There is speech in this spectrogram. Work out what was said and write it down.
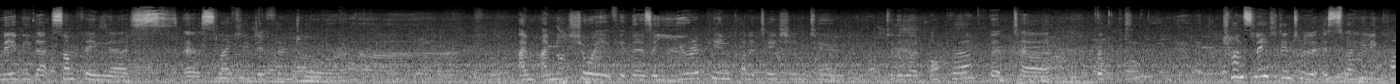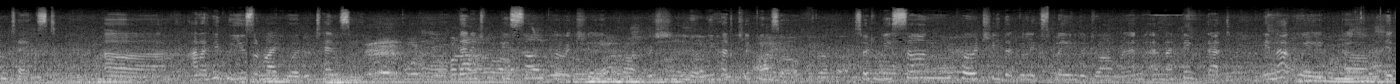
maybe that's something uh, uh, slightly different or uh, I'm, I'm not sure if it, there's a European connotation to, to the word opera but, uh, but translated into a Swahili context and I think we use the right word, utenzi, uh, then it would be sung poetry, which you know we had clippings of. So it would be sung poetry that will explain the drama, and, and I think that in that way um, it,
